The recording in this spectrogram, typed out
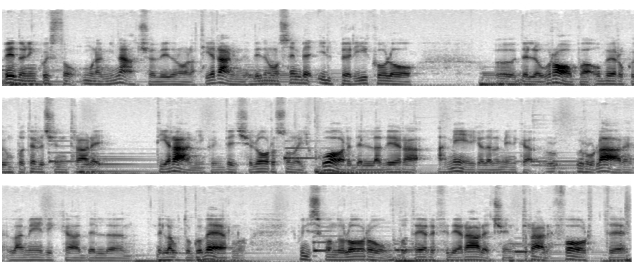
vedono in questo una minaccia, vedono la tirannia, vedono sempre il pericolo eh, dell'Europa, ovvero un potere centrale tirannico, invece loro sono il cuore della vera America, dell'America rurale, l'America del, dell'autogoverno quindi secondo loro un potere federale centrale forte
